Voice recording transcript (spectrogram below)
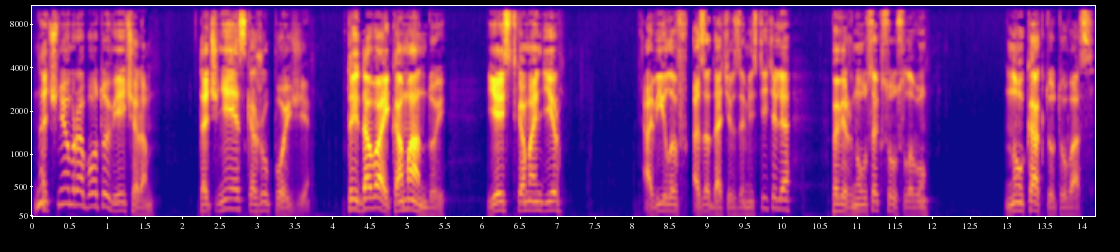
Начнем работу вечером. Точнее, скажу позже. Ты давай, командуй. Есть командир. Авилов, озадачив заместителя, повернулся к Суслову. Ну, как тут у вас?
